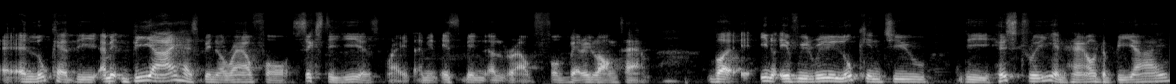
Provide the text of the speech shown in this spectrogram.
and look at the, I mean, BI has been around for sixty years, right? I mean, it's been around for a very long time. But you know, if we really look into the history and how the BI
